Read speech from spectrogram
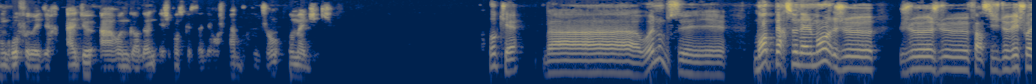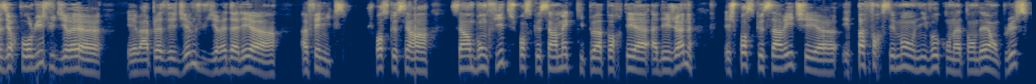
en gros faudrait dire adieu à Aaron Gordon et je pense que ça dérange pas beaucoup de gens au Magic. Ok. Bah ouais non c'est moi personnellement je je je enfin si je devais choisir pour lui je lui dirais euh, et bah, à la place des GM je lui dirais d'aller à à Phoenix. Je pense que c'est un, c'est un bon fit. Je pense que c'est un mec qui peut apporter à, à, des jeunes. Et je pense que Saric est, euh, est pas forcément au niveau qu'on attendait en plus.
